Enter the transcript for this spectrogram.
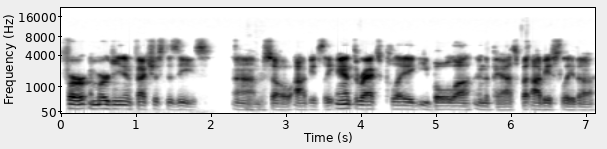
for emerging infectious disease. Um, okay. So obviously anthrax, plague, Ebola in the past, but obviously the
